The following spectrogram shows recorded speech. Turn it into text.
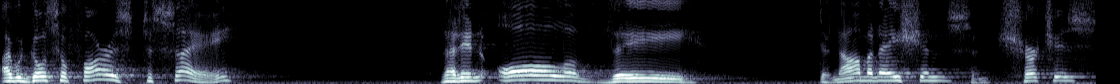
I would go so far as to say that in all of the denominations and churches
